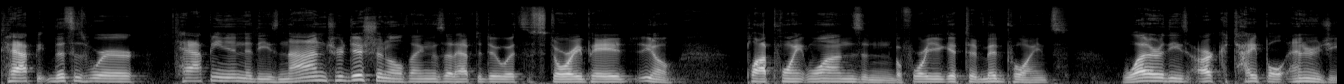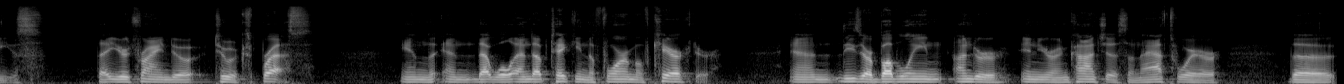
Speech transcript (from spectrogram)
tapping, this is where tapping into these non-traditional things that have to do with story page, you know, plot point ones and before you get to midpoints, what are these archetypal energies that you're trying to, to express? The, and that will end up taking the form of character. And these are bubbling under in your unconscious, and that's where the,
